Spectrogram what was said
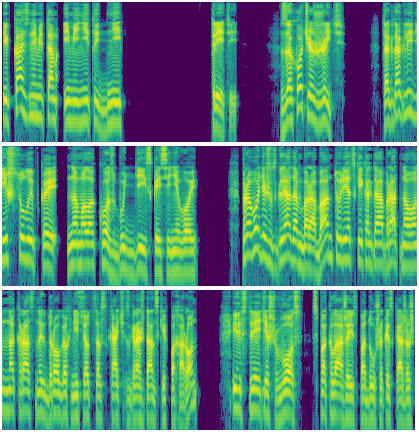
и казнями там имениты дни. Третий. Захочешь жить, тогда глядишь с улыбкой на молоко с буддийской синевой. Проводишь взглядом барабан турецкий, когда обратно он на красных дрогах несется вскачь с гражданских похорон? Или встретишь воз с поклажей из подушек и скажешь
